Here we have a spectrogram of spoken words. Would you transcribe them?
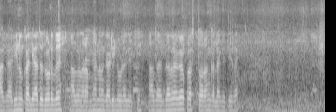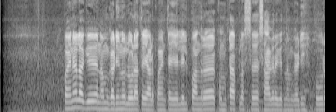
ಆ ಗಾಡಿನೂ ಖಾಲಿ ಆಯ್ತು ದೊಡ್ಡದು. ಅದೊಂದು ರಂಜಾನದ ಗಾಡಿ ಲೋಡ್ ಆಗೈತಿ. ಅದು ಗದಗ ಪ್ಲಸ್ ತೊರಂಗಲ್ ಆಗೈತಿ ಇದೆ. ಫೈನಲ್ ಆಗಿ ನಮ್ಮ ಗಾಡಿನೂ ಲೋಡ್ ಆತ ಎರಡು ಪಾಯಿಂಟ್ ಎಲ್ಲಿಲ್ಲಪ್ಪ ಅಂದ್ರೆ ಕುಮಟಾ ಪ್ಲಸ್ ಸಾಗರ ಆಗೈತೆ ನಮ್ಮ ಗಾಡಿ. ಪೂರ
